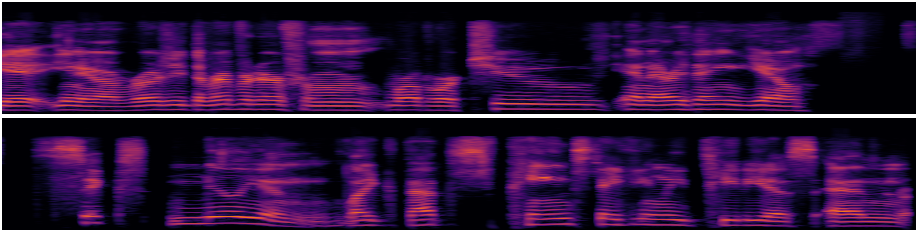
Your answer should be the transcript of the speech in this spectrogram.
you, you know, Rosie the Riveter from World War II and everything, you know, six million. Like that's painstakingly tedious and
